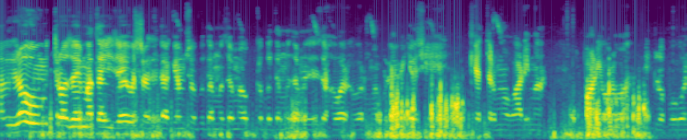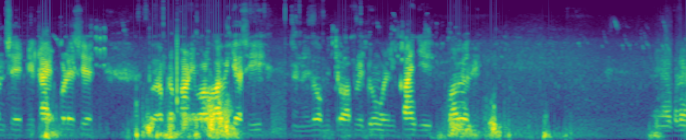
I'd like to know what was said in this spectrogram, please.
હલો મિત્રો, જય માતાજી, જય વસરા દીધા કેમ છો? બધા મજામાં? ઓકે, બધા મજામાં. છે હવાર હવારમાં આપણે આવી ગયા છીએ ખેતરમાં, વાડીમાં. પાણી વાળવા. એટલો પવન છે, એટલી ટાઈટ પડે છે. તો આપણે પાણી વાળવા આવી ગયા છીએ. અને જો મિત્રો, આપણે ડુંગળી કાંજી વાવેલી. આપણે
